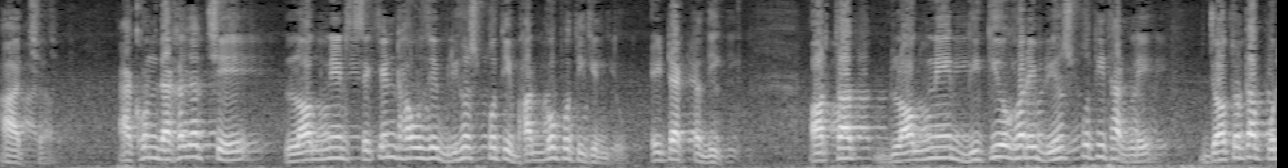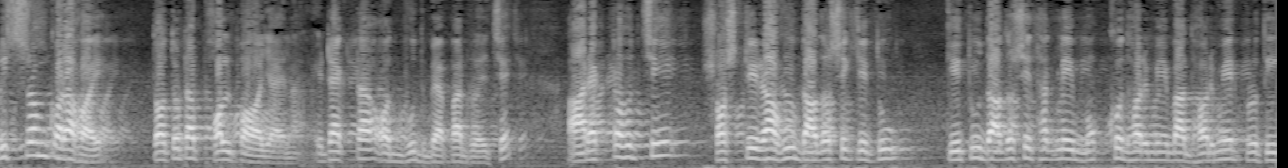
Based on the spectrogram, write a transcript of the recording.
আচ্ছা। এখন দেখা যাচ্ছে লগ্নের সেকেন্ড হাউসে বৃহস্পতি ভাগ্যপতি কিন্তু। এটা একটা দিক। অর্থাৎ লগ্নের দ্বিতীয় ঘরে বৃহস্পতি থাকলে যতটা পরিশ্রম করা হয় ততটা ফল পাওয়া যায় না। এটা একটা অদ্ভুত ব্যাপার রয়েছে। আর একটা হচ্ছে ষষ্ঠে রাহু দ্বাদশে কেতু। কেতু দ্বাদশে থাকলে মুখ্য ধর্মে বা ধর্মের প্রতি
